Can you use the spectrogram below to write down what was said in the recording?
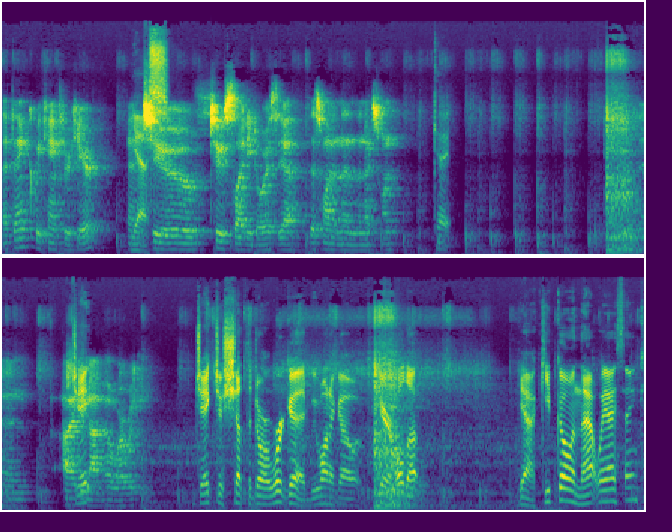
I think we came through here. And Yes. two two slidey doors, yeah. This one and then the next one. Okay. And I do not know where we can. Jake just shut the door. We're good. We want to go. Here, hold up. Yeah, keep going that way, I think.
